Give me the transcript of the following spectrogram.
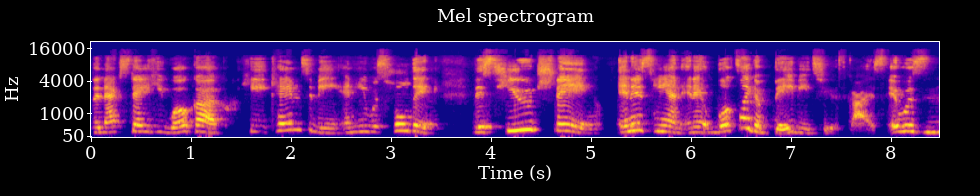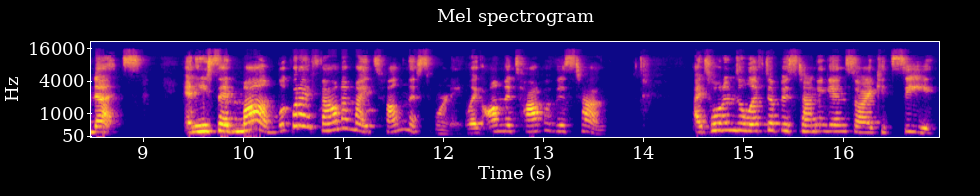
The next day, he woke up. He came to me and he was holding this huge thing in his hand, and it looked like a baby tooth, guys. It was nuts. And he said, Mom, look what I found on my tongue this morning, like on the top of his tongue. I told him to lift up his tongue again so I could see.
